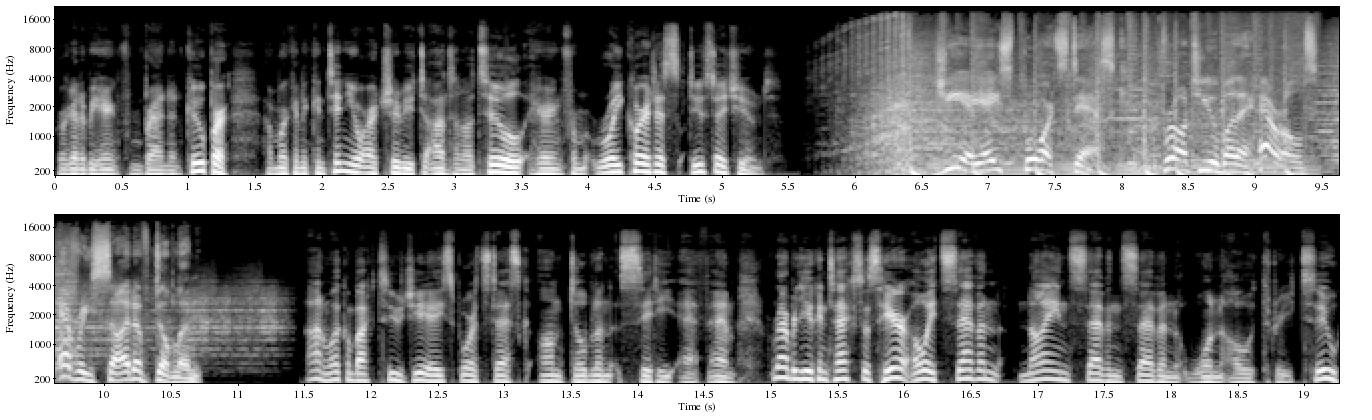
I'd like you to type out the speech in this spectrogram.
We're going to be hearing from Brendan Cooper, and we're going to continue our tribute to Anton O'Toole, hearing from Roy Curtis. Do stay tuned. GAA Sports Desk, brought to you by the Herald, every side of Dublin. And welcome back to GAA Sports Desk on Dublin City FM. Remember, you can text us here 087 977 1032.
